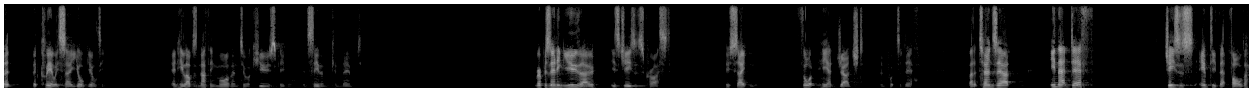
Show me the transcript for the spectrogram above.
that, that clearly say you're guilty. And he loves nothing more than to accuse people and see them condemned. Representing you, though, is Jesus Christ, who Satan thought he had judged and put to death. But it turns out, in that death, Jesus emptied that folder,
